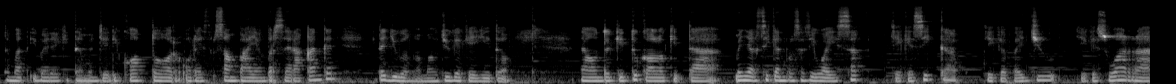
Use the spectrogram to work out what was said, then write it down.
tempat ibadah kita menjadi kotor oleh sampah yang berserakan kan kita juga nggak mau juga kayak gitu. Nah untuk itu kalau kita menyaksikan prosesi waisak jaga sikap jaga baju jaga suara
